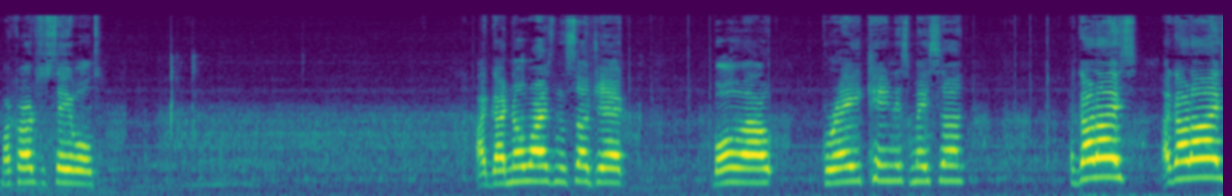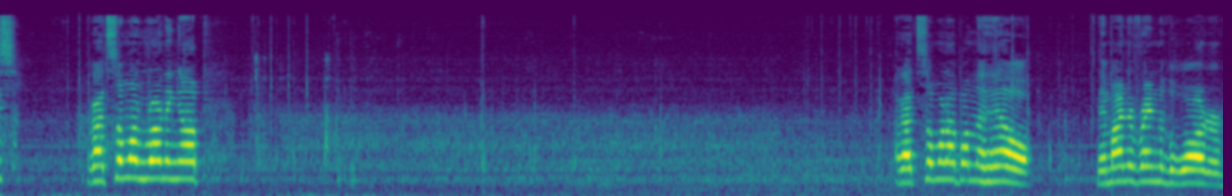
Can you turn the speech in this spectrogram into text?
My car's disabled. I got no eyes on the subject. Ball out. Gray, Canis Mesa. I got eyes. I got eyes. I got someone running up. I got someone up on the hill. They might have ran into the water.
